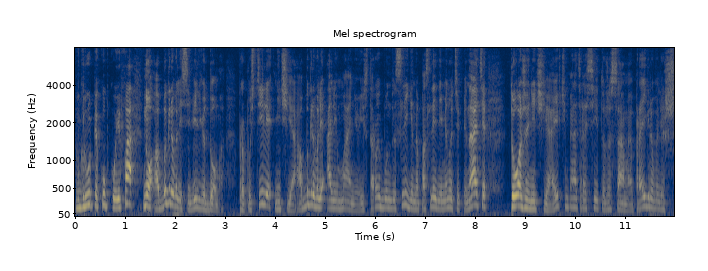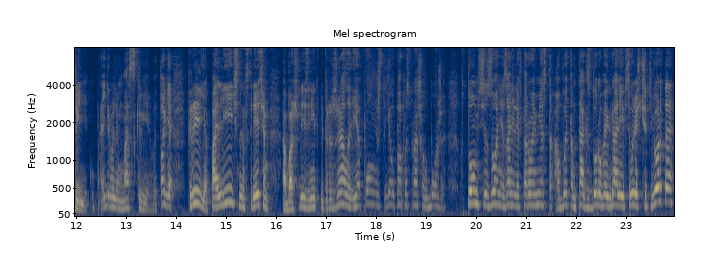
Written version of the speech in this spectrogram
в группе Кубка УЕФА, но обыгрывали Севилью дома. Пропустили ничья, обыгрывали Алиманию из второй Бундеслиги на последней минуте пенальти тоже ничья. И в чемпионате России то же самое. Проигрывали Шиннику, проигрывали Москве. В итоге крылья по личным встречам обошли Зенит Петрожела. И я помню, что я у папы спрашивал, боже, в том сезоне заняли второе место, а в этом так здорово играли и всего лишь четвертое.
